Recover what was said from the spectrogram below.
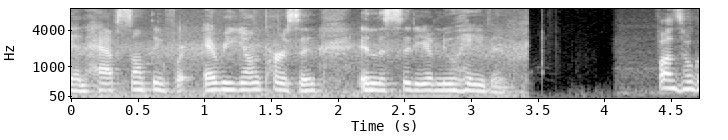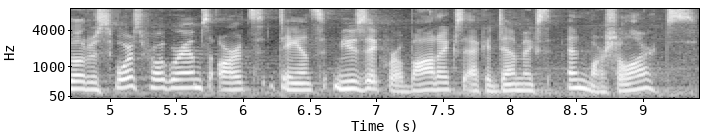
and have something for every young person in the city of New Haven. Funds will go to sports programs, arts, dance, music, robotics, academics, and martial arts.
